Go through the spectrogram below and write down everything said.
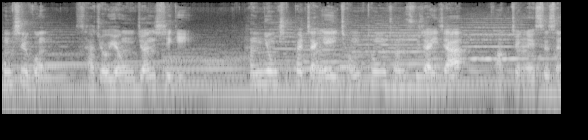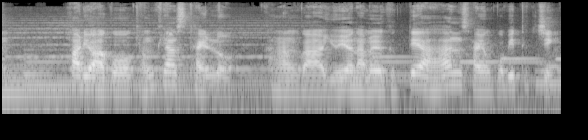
홍칠공, 사조 용전 시기 항용 18장의 정통 전수자이자 곽정의 스승 화려하고 경쾌한 스타일로 강함과 유연함을 극대화한 사용법이 특징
